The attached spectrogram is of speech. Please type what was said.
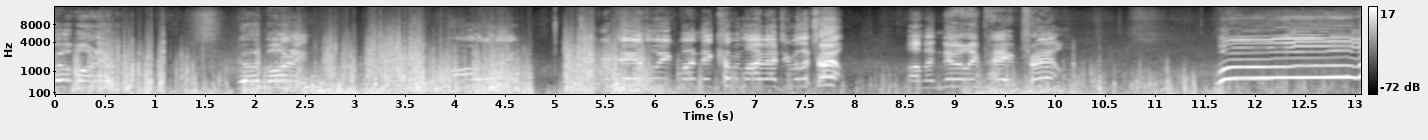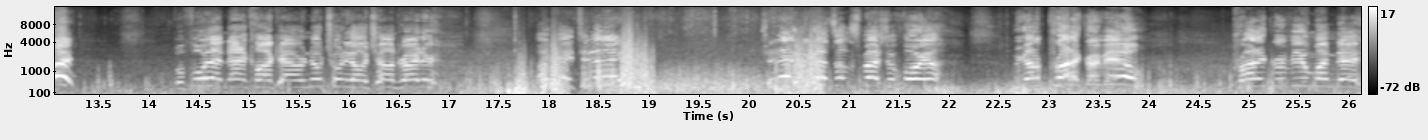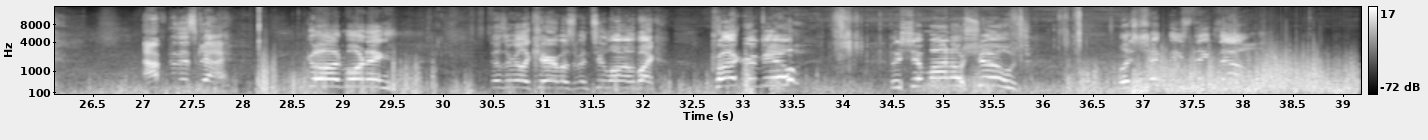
Good morning. Good morning. Morning. Every day of the week, Monday, coming live at you for the trail on the newly paved trail. Woo! Before that 9 o'clock hour, no $20 challenge rider. Okay, today, today we got something special for you. We got a product review. Product review Monday after this guy. Good morning. Doesn't really care, it must have been too long on the bike. Product review, the Shimano shoes. Let's check these things out.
